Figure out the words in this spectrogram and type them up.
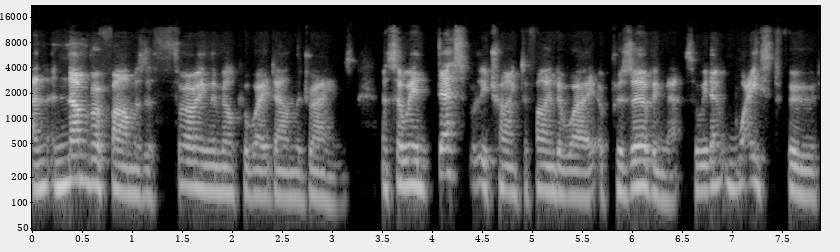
and a number of farmers are throwing the milk away down the drains. And so we're desperately trying to find a way of preserving that so we don't waste food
